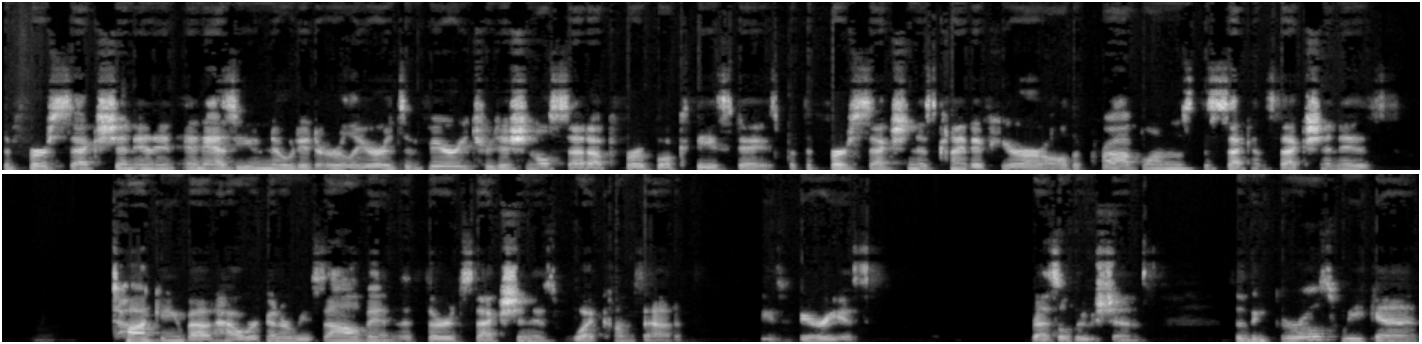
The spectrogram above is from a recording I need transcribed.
The first section, and, and as you noted earlier, it's a very traditional setup for a book these days. But the first section is kind of here are all the problems. The second section is talking about how we're going to resolve it. And the third section is what comes out of these various resolutions. So the girls' weekend,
